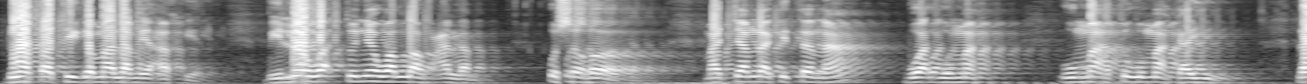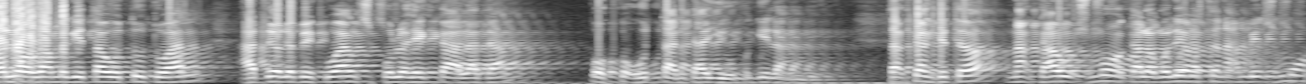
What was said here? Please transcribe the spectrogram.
Dua atau tiga malam yang akhir bila waktunya wallahu alam. Usahakan macamlah kita nak buat rumah. Rumah tu rumah kayu. Lalu orang bagi tahu tu tuan ada lebih kurang 10 hektar ladang pokok hutan kayu pergilah ambil. Takkan kita nak kau semua kalau boleh rasa nak ambil semua.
